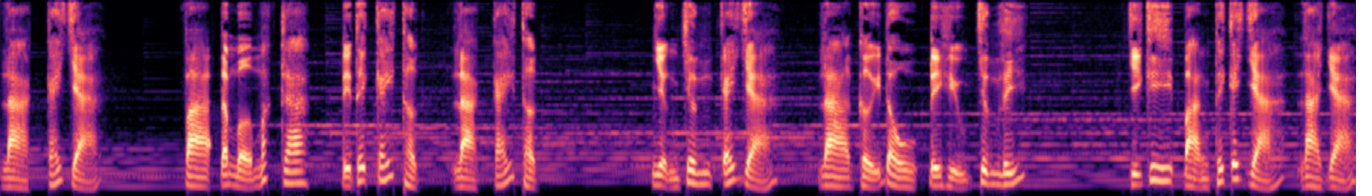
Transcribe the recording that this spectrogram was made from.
là cái giả, và đã mở mắt ra để thấy cái thật là cái thật. Nhận chân cái giả là khởi đầu để hiểu chân lý. Chỉ khi bạn thấy cái giả là giả,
